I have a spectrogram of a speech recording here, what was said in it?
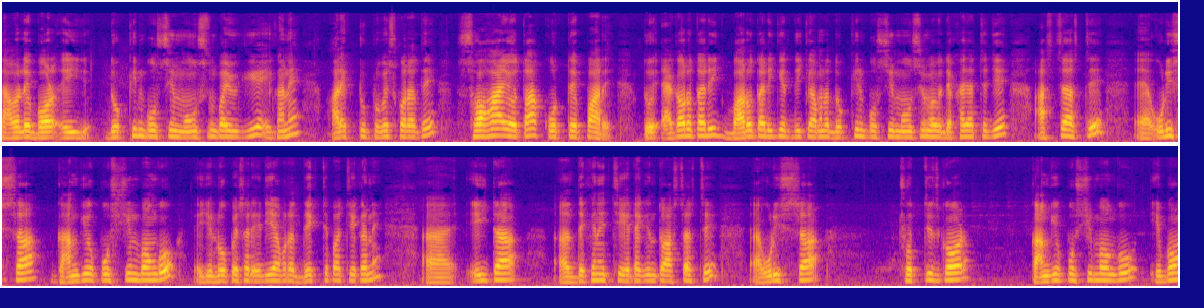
তাহলে এই দক্ষিণ পশ্চিম মৌসুমী বায়ু গিয়ে এখানে আরেকটু প্রবেশ করাতে সহায়তা করতে পারে। তো এগারো তারিখ, বারো তারিখের দিকে আমরা দক্ষিণ পশ্চিম মৌসুমী বায়ু দেখা যাচ্ছে যে আস্তে আস্তে উড়িষ্যা, গাঙ্গেয় পশ্চিমবঙ্গ, এই যে লো প্রেশার এরিয়া আমরা দেখতে পাচ্ছি এখানে এইটা দেখে নিচ্ছি, এটা কিন্তু আস্তে আস্তে উড়িষ্যা, ছত্তিশগড়, গাঙ্গেয় পশ্চিমবঙ্গ এবং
